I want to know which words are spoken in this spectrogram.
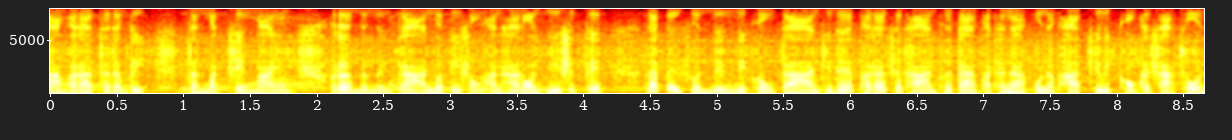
ตามพระราชดำริ จังหวัดเชียงใหม่ เริ่มดำเนินการเมื่อปี 2527 และเป็นส่วนหนึ่งในโครงการที่ได้พระราชทานเพื่อการพัฒนาคุณภาพชีวิตของประชาชน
